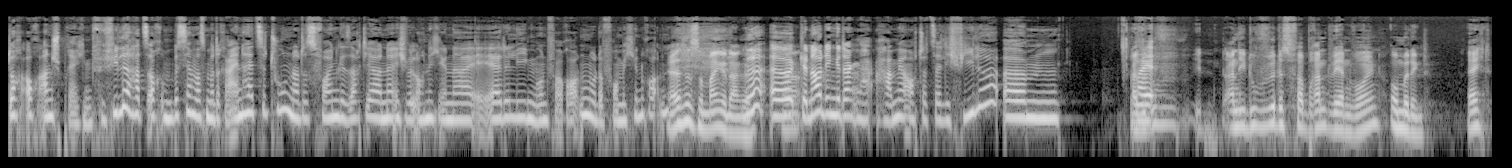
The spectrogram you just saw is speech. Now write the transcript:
doch auch ansprechend. Für viele hat es auch ein bisschen was mit Reinheit zu tun. Hat es vorhin gesagt, ja, ne, ich will auch nicht in der Erde liegen und verrotten oder vor mich hinrotten. Ja, das ist so mein Gedanke. Ne? Äh, ja. Genau, den Gedanken ha- haben ja auch tatsächlich viele. Ähm, Also du, Andi, du würdest verbrannt werden wollen? Unbedingt. Echt?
